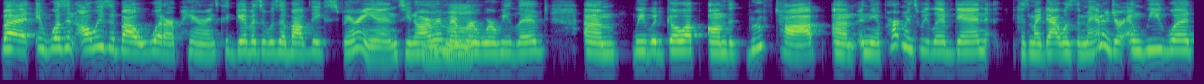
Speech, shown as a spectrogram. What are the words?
But it wasn't always about what our parents could give us. It was about the experience. You know, I remember where we lived, um, we would go up on the rooftop um, in the apartments we lived in because my dad was the manager, and we would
